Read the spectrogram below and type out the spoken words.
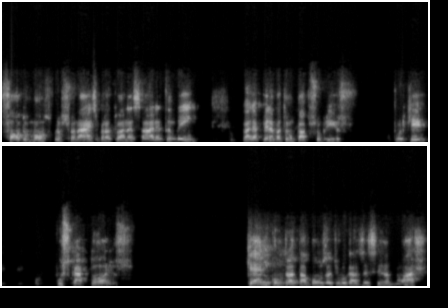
Faltam bons profissionais para atuar nessa área também. Vale a pena bater um papo sobre isso, porque os cartórios querem contratar bons advogados nesse ano, não acha.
